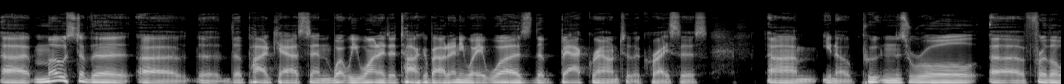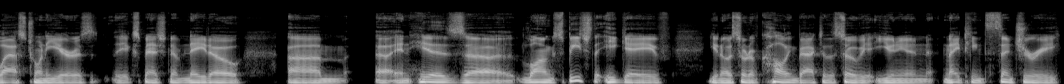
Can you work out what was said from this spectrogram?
uh, most of the uh, the the podcast and what we wanted to talk about anyway was the background to the crisis. Um, you know, Putin's rule uh, for the last twenty years, the expansion of NATO, um, uh, and his uh, long speech that he gave. You know, sort of calling back to the Soviet Union, 19th century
